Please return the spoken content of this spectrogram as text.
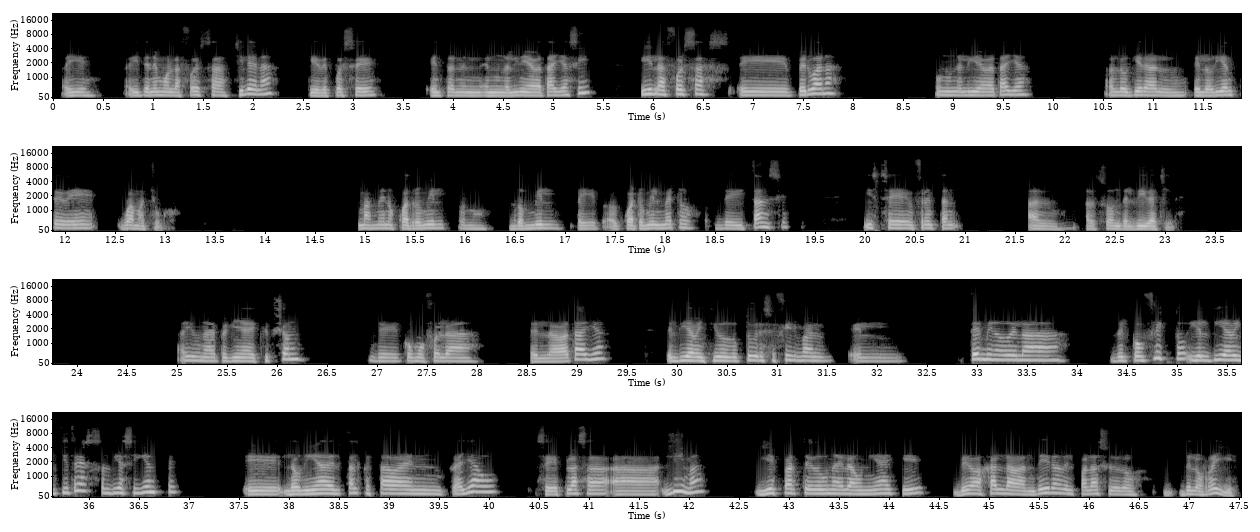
ahí, tenemos las fuerzas chilenas, que después se entran en, una línea de batalla así, y las fuerzas eh, peruanas con una línea de batalla a lo que era el oriente de Huamachuco más o menos 4.000, 2.000, 4.000 metros de distancia y se enfrentan al, son del Viva Chile. Hay una pequeña descripción de cómo fue la, la batalla. El día 22 de octubre se firma el, término de la, del conflicto y el día 23, al día siguiente, eh, la unidad del Talca estaba en Callao, se desplaza a Lima y es parte de una de las unidades que ve bajar la bandera del Palacio de los, de los Reyes,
